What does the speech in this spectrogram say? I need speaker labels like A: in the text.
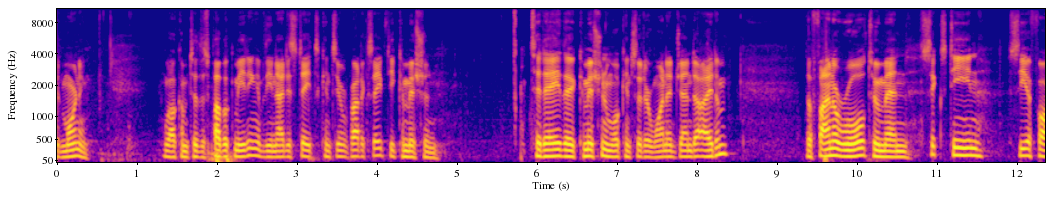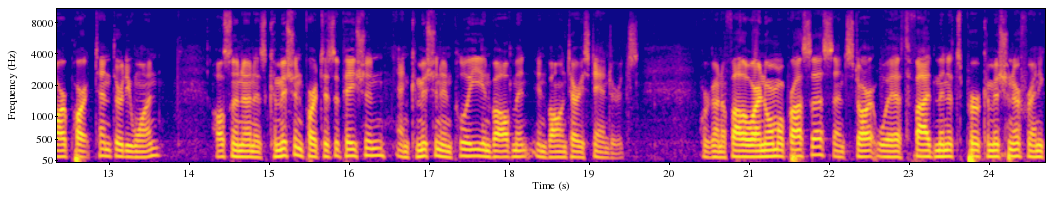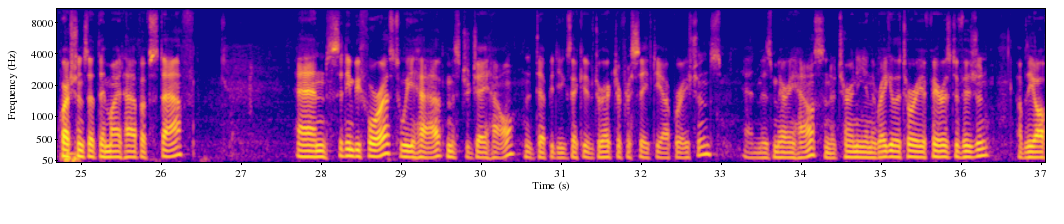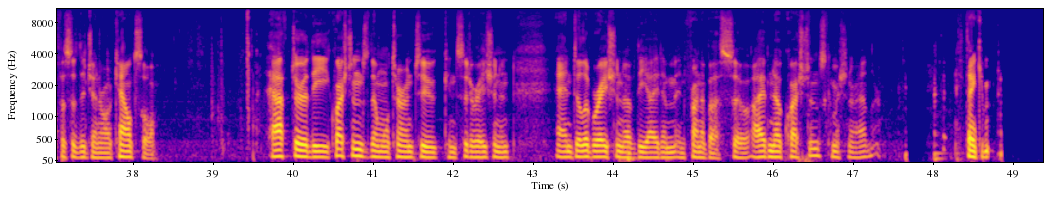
A: Good morning. Welcome to this public meeting of the United States Consumer Product Safety Commission. Today, the Commission will consider one agenda item, the final rule to amend 16 CFR Part 1031, also known as Commission Participation and Commission Employee Involvement in Voluntary Standards. We're going to follow our normal process and start with five minutes per commissioner for any questions that they might have of staff. And sitting before us, we have Mr. Jay Howell, the Deputy Executive Director for Safety Operations, and Ms. Mary House, an attorney in the Regulatory Affairs Division of the Office of the General Counsel. After the questions, then we'll turn to consideration and, and deliberation of the item in front of us. So I have no questions. Commissioner Adler?
B: Thank you.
